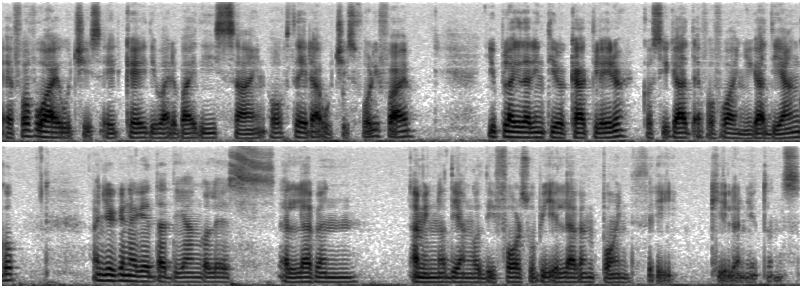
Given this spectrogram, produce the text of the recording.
f of y which is 8k divided by the sine of theta which is 45 you plug that into your calculator because you got f of y and you got the angle. And you're gonna get that the angle is 11 I mean not the angle the force will be 11.3 kilonewtons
